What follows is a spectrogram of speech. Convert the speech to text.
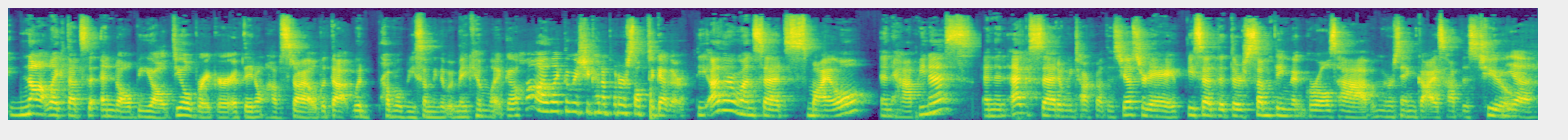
Not like that's the end all be all deal breaker if they don't have style, but that would probably something that would make him like go, huh, I like the way she kind of put herself together. The other one said smile and happiness. And then X said, and we talked about this yesterday, he said that there's something that girls have, and we were saying guys have this too. Yeah.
